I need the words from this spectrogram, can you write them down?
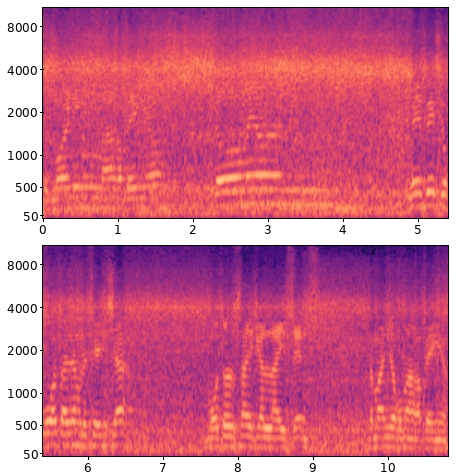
Good morning mga kapengyo. So ngayon, Bebes, kukuha tayo ng lisensya. Motorcycle license. Samahan niyo ako mga kapengyo.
